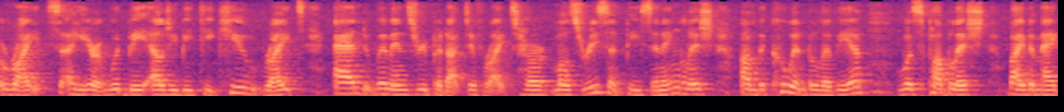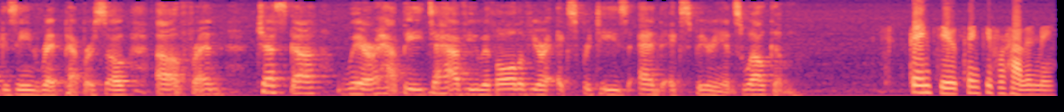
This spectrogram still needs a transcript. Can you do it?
rights. Uh, here it would be LGBTQ rights and women's reproductive rights. Her most recent piece in English on the coup in Bolivia was published by the magazine Red Pepper. So, uh, friend, Cheska, we're happy to have you with all of your expertise and experience. Welcome. Thank you. Thank you for having me.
